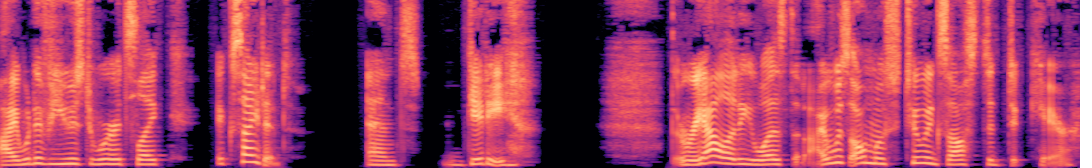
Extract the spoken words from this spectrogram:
I would have used words like excited and giddy. The reality was that I was almost too exhausted to care.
